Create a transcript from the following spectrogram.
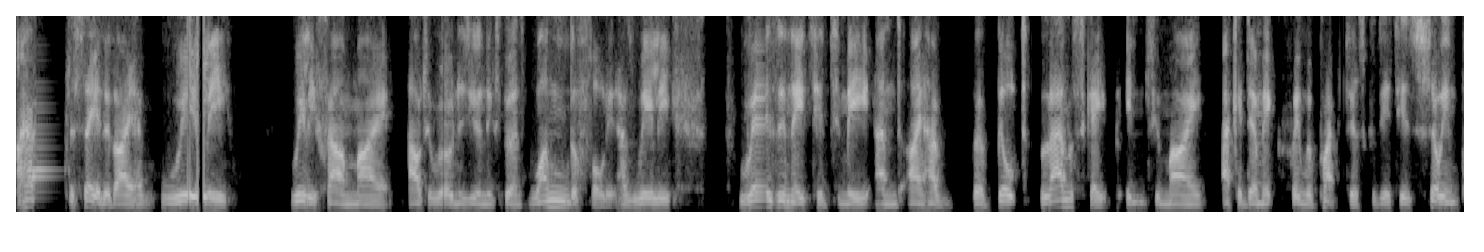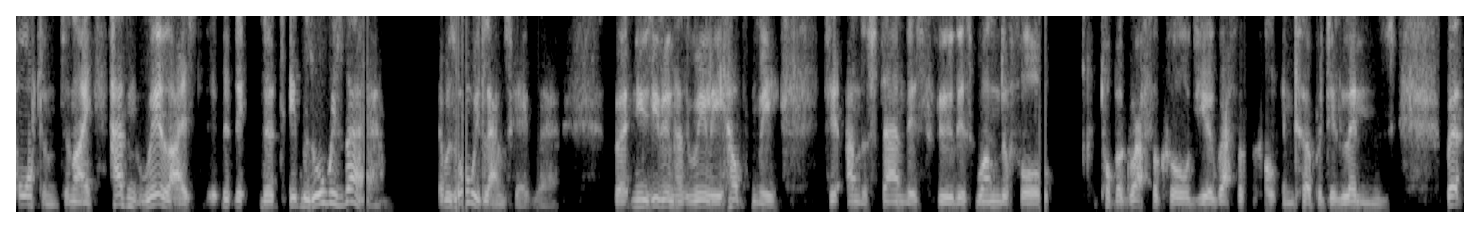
I have to say that I have really, really found my Aotearoa New Zealand experience wonderful. It has really resonated to me, and I have uh, built landscape into my academic frame of practice because it is so important. And I hadn't realized that, that, that it was always there. There was always landscape there. But New Zealand has really helped me to understand this through this wonderful topographical, geographical, interpretive lens. But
